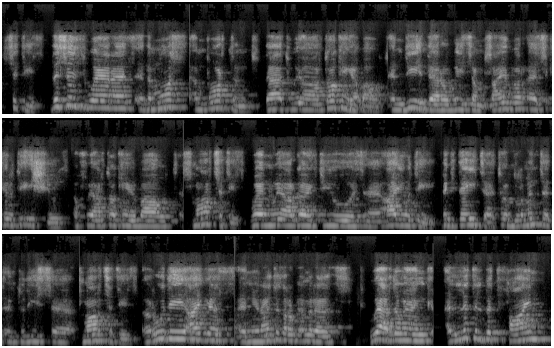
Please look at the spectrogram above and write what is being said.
cities. This is whereas the most important that we are talking about. Indeed, there will be some cyber cyber uh, security issues if we are talking about smart cities, when we are going to use uh, IoT, big data to implement it into these uh, smart cities. Rudy, I guess in United Arab Emirates, we are doing a little bit fine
